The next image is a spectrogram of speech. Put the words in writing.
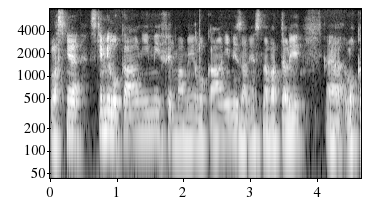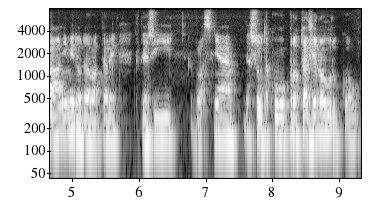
vlastně s těmi lokálními firmami, lokálními zaměstnavateli, lokálními dodavateli, kteří vlastně jsou takovou protaženou rukou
